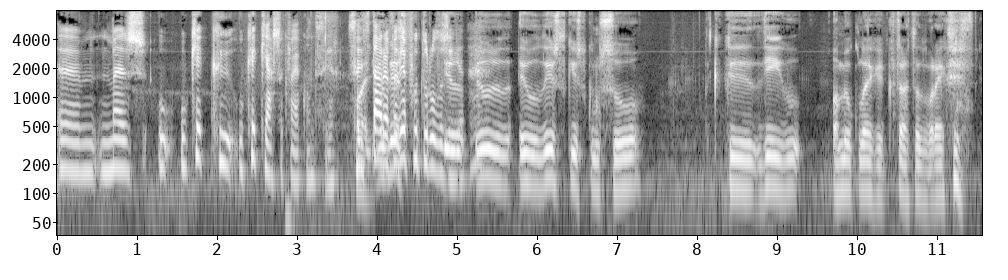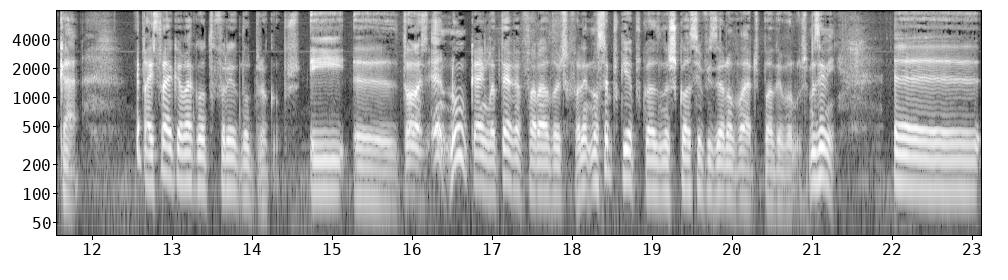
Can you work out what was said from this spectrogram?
Um, mas o, o, que é que, o que é que acha que vai acontecer? Sem Olha, estar a fazer futurologia. Eu, eu, eu, desde que isto começou, que, que digo ao meu colega que trata do Brexit, cá, Epá, isto vai acabar com outro referendo, não te preocupes. E uh, todas, eh, nunca a Inglaterra fará dois referendos. Não sei porquê, porque na Escócia fizeram vários, haver luz. Mas enfim, uh,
